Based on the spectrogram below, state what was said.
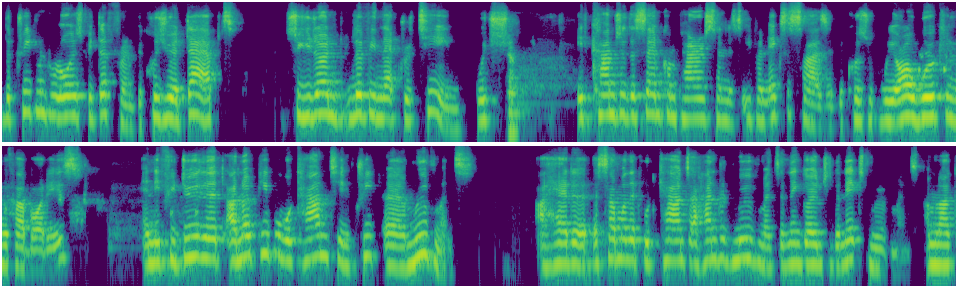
the treatment will always be different because you adapt so you don't live in that routine, which yeah. it comes with the same comparison as even exercising because we are working with our bodies. And if you do that, I know people were counting treat, uh, movements. I had a, someone that would count 100 movements and then go into the next movement. I'm like,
